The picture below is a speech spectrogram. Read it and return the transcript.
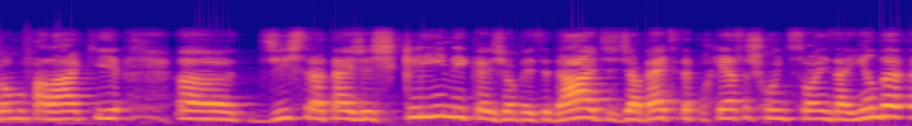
Vamos falar aqui uh, de estratégias clínicas de obesidade, diabetes, até porque essas condições ainda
